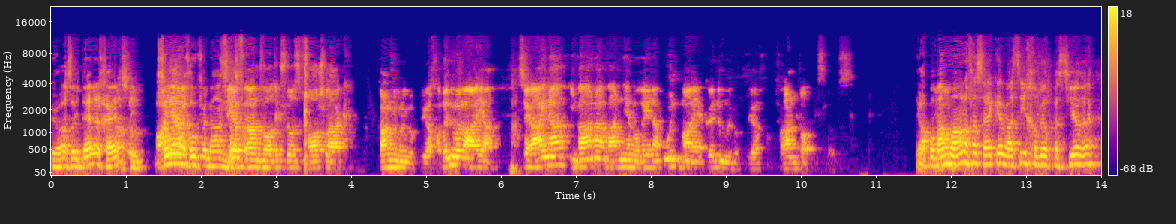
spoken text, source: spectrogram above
Ja, also in dieser Kälte. Also, so Maya, nah aufeinander. Sehr verantwortungsloser Vorschlag. gehen wir mal über die Bücher. Nicht nur Maya. Serena, Ivana, Vanya, Lorena und Maya gehen wir über die Bücher. Verantwortungslos. Ja. Aber wenn man auch noch sagen kann, was sicher wird passieren,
